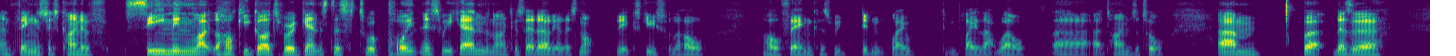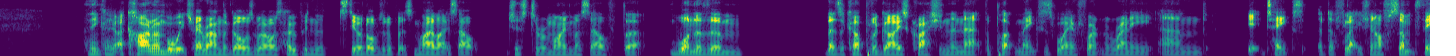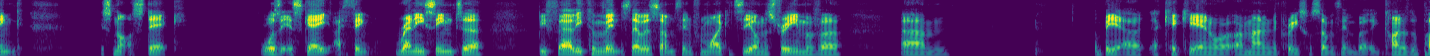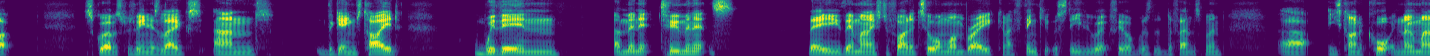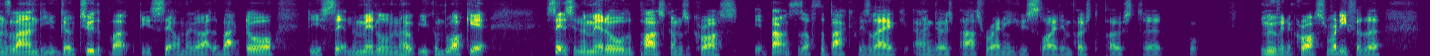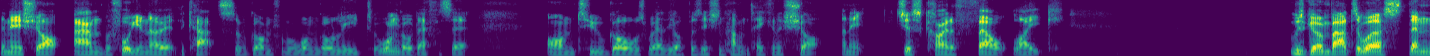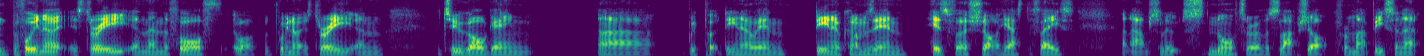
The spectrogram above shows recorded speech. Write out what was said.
and things just kind of seeming like the hockey gods were against us to a point this weekend. And like I said earlier, that's not the excuse for the whole the whole thing because we didn't play didn't play that well uh, at times at all. Um, but there's a I think I, I, can't remember which way around the goals where I was hoping the Steel Dogs would have put some highlights out just to remind myself. But one of them, there's a couple of guys crashing the net. The puck makes its way in front of Rennie, and it takes a deflection off something. It's not a stick. Was it a skate? I think Rennie seemed to be fairly convinced there was something from what I could see on the stream of a, um, be it a, a kick in or, or, a man in the crease or something, but it, kind of the puck squirms between his legs and the game's tied within a minute, two minutes. They they managed to find a two on one break, and I think it was Stevie Whitfield was the defenseman. Uh, he's kind of caught in no man's land. Do you go to the puck? Do you sit on the guy at the back door? Do you sit in the middle and hope you can block it? Sits in the middle. The pass comes across. It bounces off the back of his leg and goes past Rennie, who's sliding post to post, well, moving across, ready for the the near shot. And before you know it, the Cats have gone from a one goal lead to a one goal deficit on two goals where the opposition haven't taken a shot. And it just kind of felt like was going bad to worse. Then before you know it, it's three, and then the fourth. Well, before you know it, it's three, and the two goal game. Uh, we put Dino in. Dino comes in. His first shot he has to face an absolute snorter of a slap shot from Matt Bissonnette.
